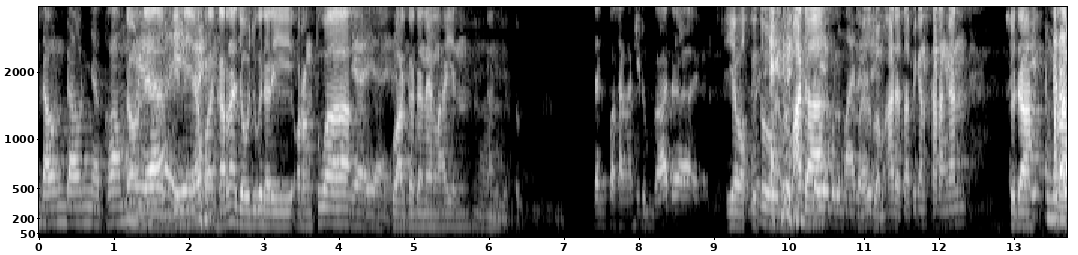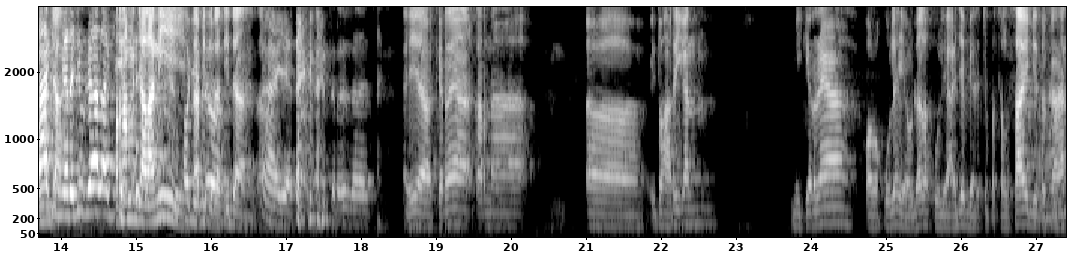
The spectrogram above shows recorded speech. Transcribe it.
Down-downnya kamu down ya. begini iya. apa karena jauh juga dari orang tua Iya, iya, iya. keluarga dan lain-lain kan gitu Dan pasangan hidup gak ada. ya kan? iya waktu itu belum ada Iya, belum ada, Waktu itu iya. belum ada tapi kan sekarang kan sudah Enggak ada lagi, enggak ada juga lagi. pernah menjalani Oh, tapi gitu. sudah tidak Ah, iya. terus terus. iya akhirnya karena eh, itu hari kan mikirnya kalau kuliah ya udahlah kuliah aja biar cepat selesai gitu Ah. kan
